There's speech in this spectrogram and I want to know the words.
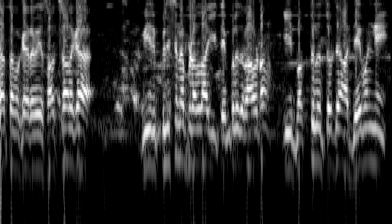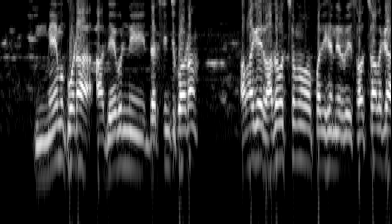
గత ఒక ఇరవై సంవత్సరాలుగా వీరు పిలిచినప్పుడల్లా ఈ టెంపుల్కి రావడం ఈ భక్తులతో ఆ దేవుణ్ణి మేము కూడా ఆ దేవుణ్ణి దర్శించుకోవడం అలాగే రథోత్సవం పదిహేను ఇరవై సంవత్సరాలుగా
